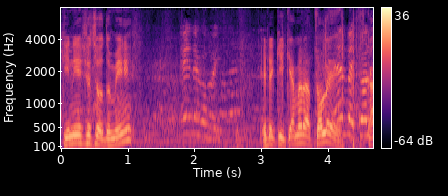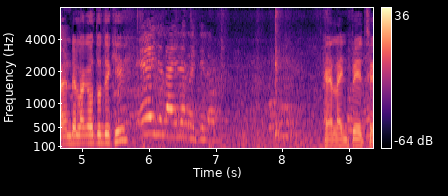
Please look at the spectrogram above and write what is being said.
কি নিয়ে এসেছ তুমি? এটা কি ক্যামেরা? চলে? হ্যাঁ কারেন্টে লাগাও তো দেখি। হ্যাঁ লাইন পেয়েছে।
